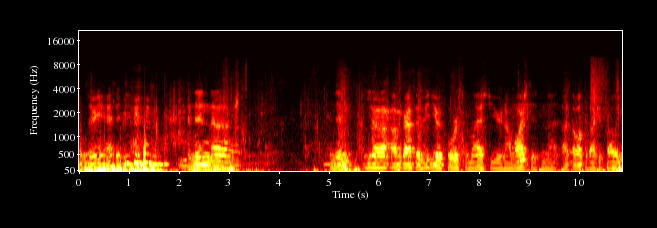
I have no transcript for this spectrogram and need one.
well, there you have it. And then, uh, and then, you know, I, I got the video course from last year and I watched it and I, I thought that I could probably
